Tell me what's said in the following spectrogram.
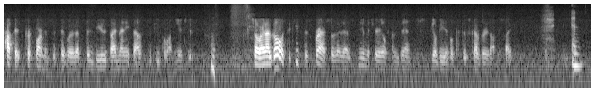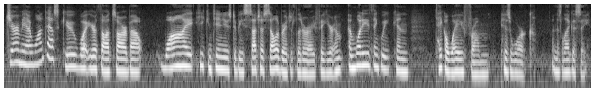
puppet performance of Fiddler that's been viewed by many thousands of people on YouTube. Hmm. so, and our goal is to keep this fresh so that as new material comes in, you'll be able to discover it on the site. And Jeremy, I wanted to ask you what your thoughts are about why he continues to be such a celebrated literary figure, and, and what do you think we can take away from his work and his legacy?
